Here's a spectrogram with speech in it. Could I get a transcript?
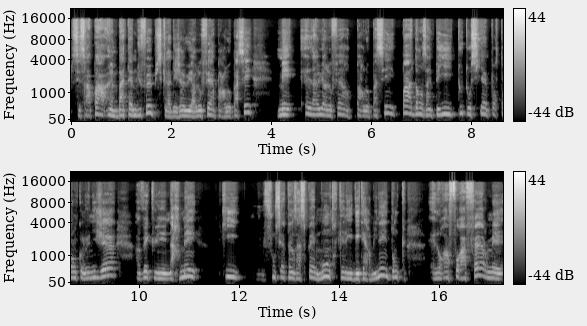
ce sera pas un baptême du feu, puisqu'elle a déjà eu à le faire par le passé, mais elle a eu à le faire par le passé, pas dans un pays tout aussi important que le Niger, avec une armée qui, sous certains aspects, montre qu'elle est déterminée. Donc, elle aura fort à faire, mais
